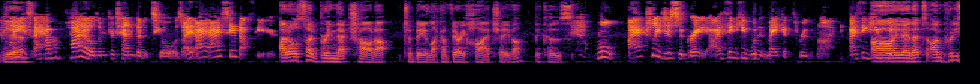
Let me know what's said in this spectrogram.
Yeah. "Please, I have a child," and pretend that it's yours. I I, I see that for you. I'd also bring that child up to be like a very high achiever because. Well, I actually disagree. I think you wouldn't make it through the night. I think you Oh would. yeah, that's. I'm pretty.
